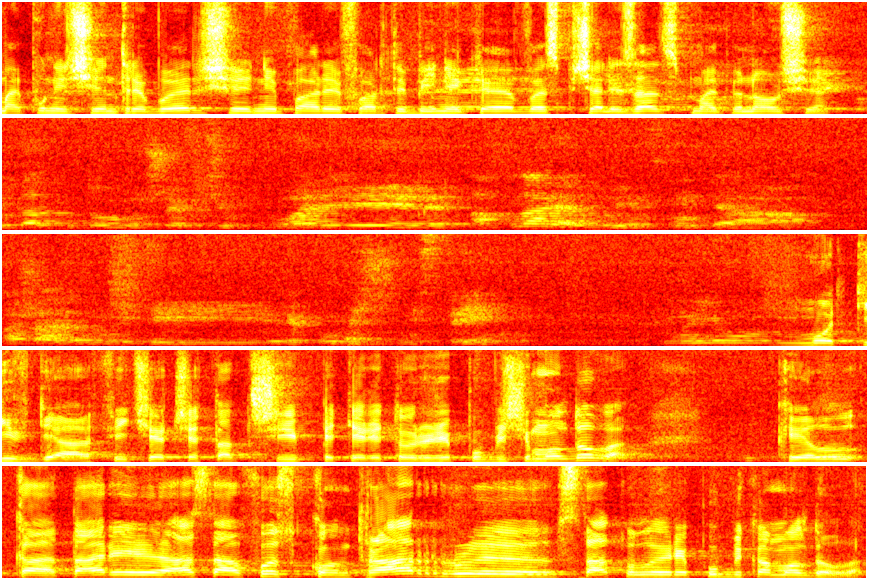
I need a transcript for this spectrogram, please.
Mai puneți și întrebări și ne pare foarte bine că vă specializați mai pe nou și... motiv de a fi cercetat și pe teritoriul Republicii Moldova. Că el, ca atare, asta a fost contrar uh, statului Republica Moldova.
